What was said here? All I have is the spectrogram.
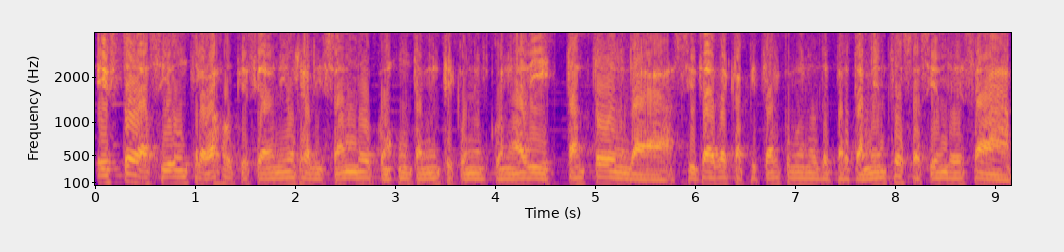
Esto ha sido un trabajo que se ha venido realizando conjuntamente con el CONADI, tanto en la ciudad de capital como en los departamentos, haciendo esa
